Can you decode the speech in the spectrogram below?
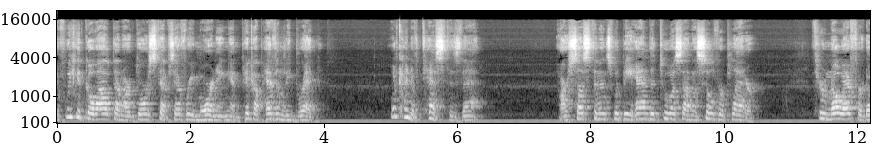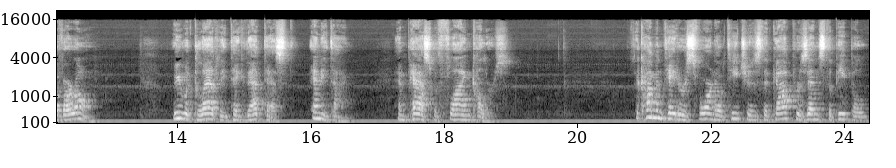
if we could go out on our doorsteps every morning and pick up heavenly bread, what kind of test is that? Our sustenance would be handed to us on a silver platter through no effort of our own. We would gladly take that test anytime and pass with flying colors. The commentator Sforno teaches that God presents the people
